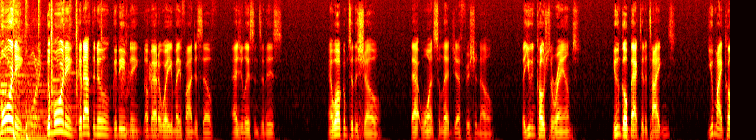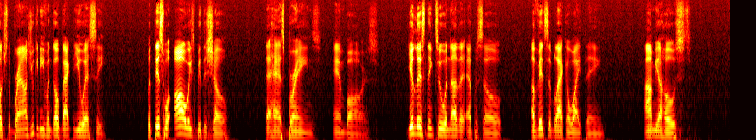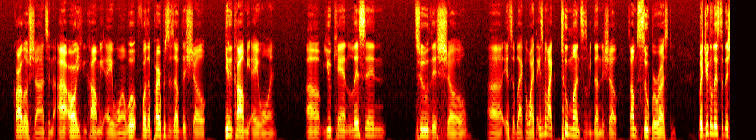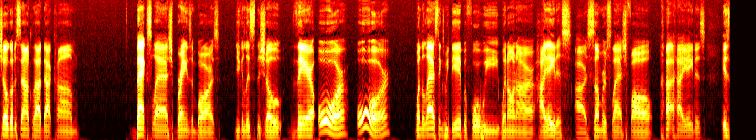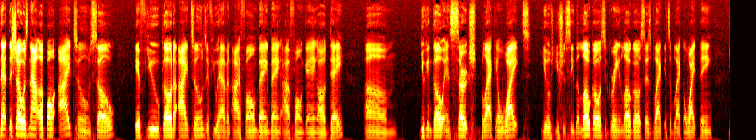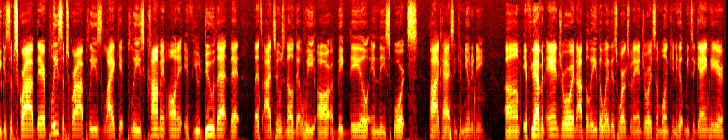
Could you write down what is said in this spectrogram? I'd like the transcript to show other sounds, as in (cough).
Morning. Good morning. Good morning. Good afternoon. Good evening. No matter where you may find yourself as you listen to this. And welcome to the show that wants to let Jeff Fisher know that you can coach the Rams. You can go back to the Titans. You might coach the Browns. You can even go back to USC. But this will always be the show that has brains and bars. You're listening to another episode of It's a Black and White Thing. I'm your host, Carlos Johnson, I, or you can call me A1. Well, for the purposes of this show, you can call me A1. Um, you can listen to this show. Uh, it's a black and white thing. It's been like two months since we've done this show, so I'm super rusty. But you can listen to the show. Go to SoundCloud.com backslash Brains and Bars. You can listen to the show there, or or one of the last things we did before we went on our hiatus, our summer slash fall (laughs) hiatus, is that the show is now up on iTunes. So if you go to iTunes, if you have an iPhone, bang bang iPhone gang all day, um, you can go and search black and white. You you should see the logo. It's a green logo. It says black. It's a black and white thing. You can subscribe there. Please subscribe. Please like it. Please comment on it. If you do that, that lets iTunes know that we are a big deal in the sports podcasting community. Um, if you have an Android, I believe the way this works with Android, someone can help me to game here.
